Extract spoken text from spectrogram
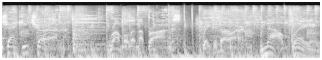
Jackie Chan. Rumble in the Bronx. Rated R. Now playing.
